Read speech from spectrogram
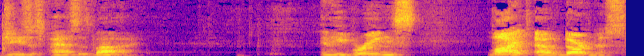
Jesus passes by. And he brings light out of darkness.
